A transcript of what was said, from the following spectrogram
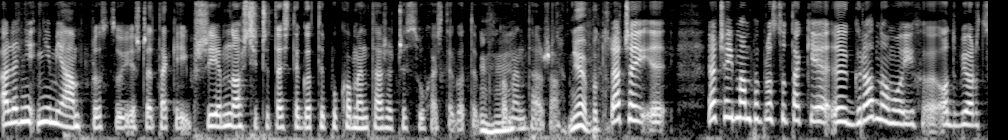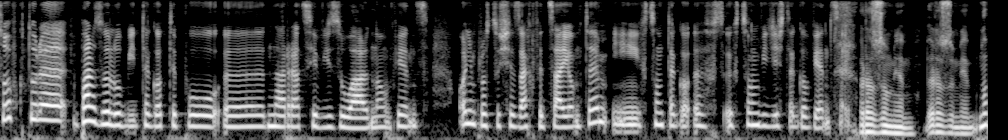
ale nie, nie miałam po prostu jeszcze takiej przyjemności czytać tego typu komentarze, czy słuchać tego typu Mhm. komentarza. Nie, bo to, Raczej, y, raczej mam po prostu takie y, grono moich odbiorców, które bardzo lubi tego typu narrację wizualną, więc oni po prostu się zachwycają tym i chcą, tego, ch- chcą widzieć tego więcej. rozumiem, rozumiem. No,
